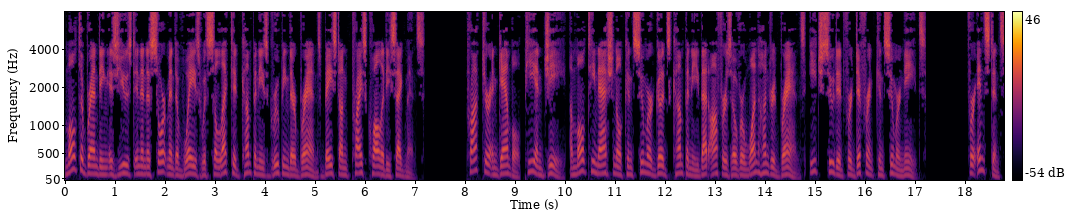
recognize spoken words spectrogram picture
Multibranding is used in an assortment of ways with selected companies grouping their brands based on price-quality segments. Procter & Gamble P&G, a multinational consumer goods company that offers over 100 brands, each suited for different consumer needs. For instance,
